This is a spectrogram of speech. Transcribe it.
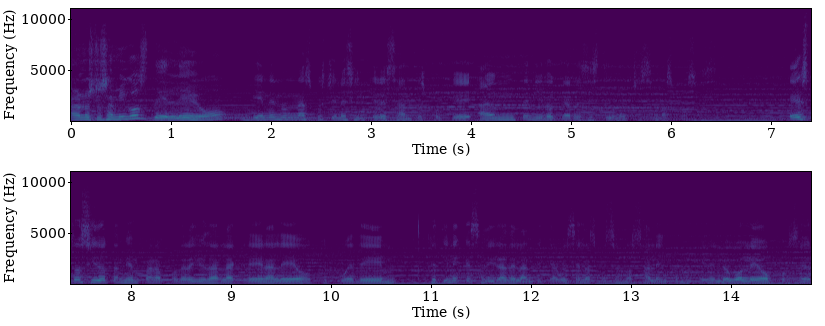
Para nuestros amigos de Leo vienen unas cuestiones interesantes porque han tenido que resistir muchísimas cosas. Esto ha sido también para poder ayudarle a creer a Leo que puede, que tiene que salir adelante, que a veces las cosas no salen como que luego Leo por ser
